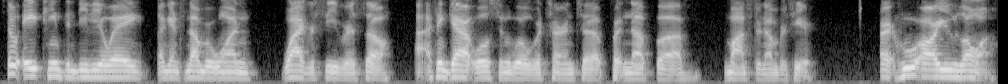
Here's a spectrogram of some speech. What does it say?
still 18th in DVOA against number one wide receivers. So I think Garrett Wilson will return to putting up uh, monster numbers here. All right, who are you low on?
